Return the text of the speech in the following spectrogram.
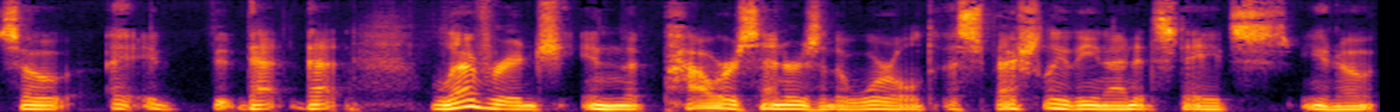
So uh, it, that that leverage in the power centers of the world, especially the United States, you know,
